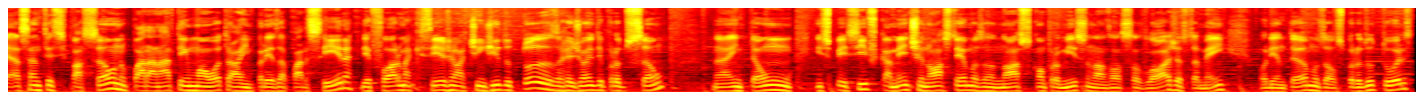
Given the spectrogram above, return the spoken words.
essa antecipação no Paraná tem uma outra empresa parceira, de forma que sejam atingidas todas as regiões de produção né? Então, especificamente, nós temos o nosso compromisso nas nossas lojas também, orientamos aos produtores,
